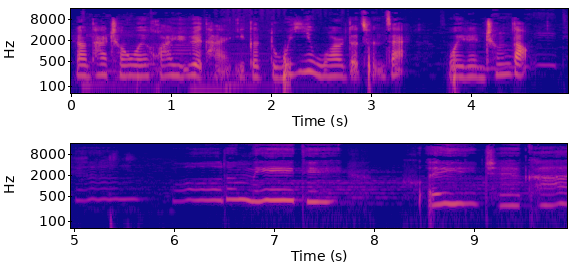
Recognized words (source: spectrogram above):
让她成为华语乐坛一个独一无二的存在，为人称道。解开。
